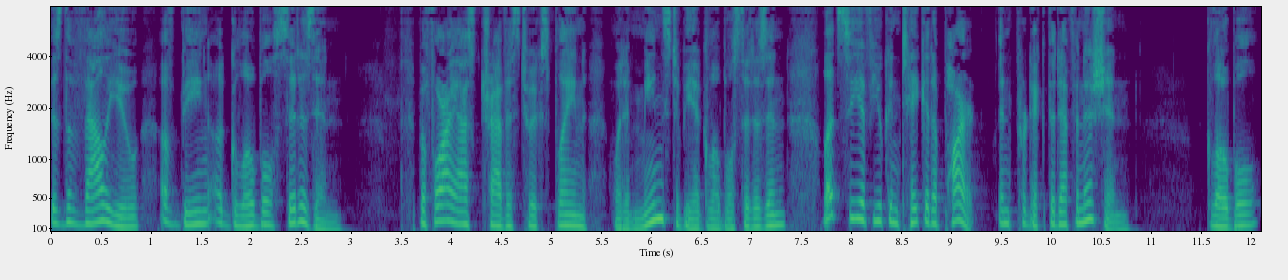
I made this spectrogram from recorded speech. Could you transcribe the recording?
is the value of being a global citizen. Before I ask Travis to explain what it means to be a global citizen, let's see if you can take it apart and predict the definition. Global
